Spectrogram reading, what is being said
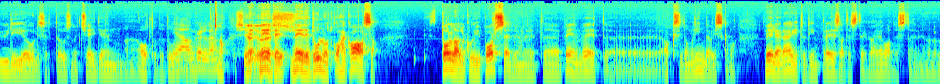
ülijõuliselt tõusnud JDM autode turg. jaa, on küll jah. noh, need ei, need ei tulnud kohe kaasa tollal, kui Porsched ja need äh, BMW-d äh, hakkasid oma hinda viskama, veel ei räägitud Impresadest ega Evadest on ju,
